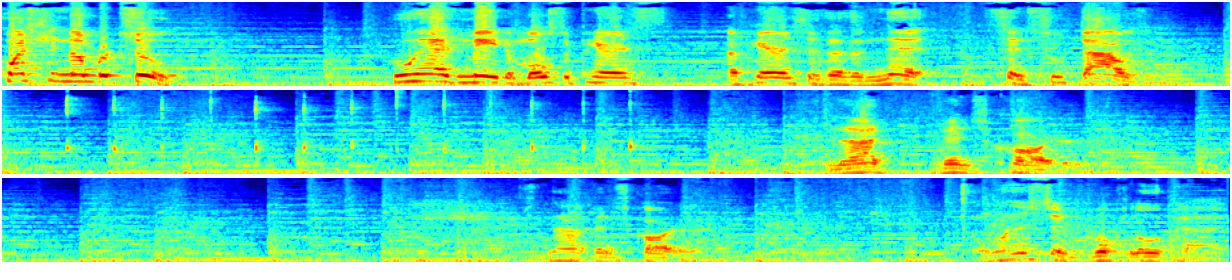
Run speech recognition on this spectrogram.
Question number two. Who has made the most appearance appearances as a net since 2000? Not Vince Carter. It's not Vince Carter. I want to say Brook Lopez.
